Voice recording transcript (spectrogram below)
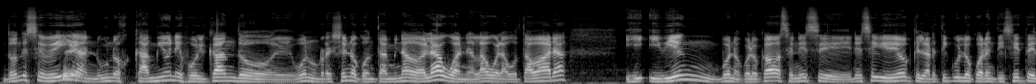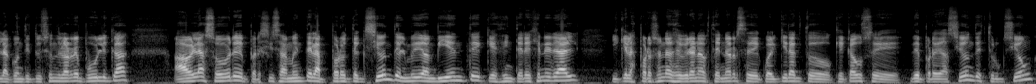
donde se veían unos camiones volcando, eh, bueno, un relleno contaminado al agua, en el lago de la Botavara, y, bien, bueno, colocabas en ese, en ese video que el artículo 47 de la Constitución de la República habla sobre precisamente la protección del medio ambiente que es de interés general y que las personas deberán abstenerse de cualquier acto que cause depredación, destrucción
